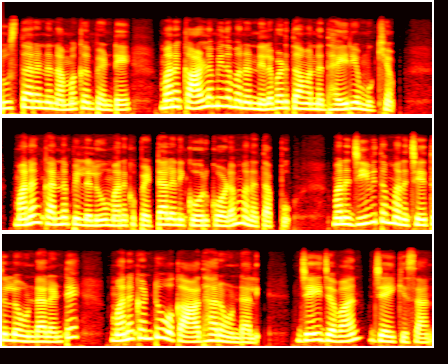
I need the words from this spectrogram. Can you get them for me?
చూస్తారన్న నమ్మకం కంటే మన కాళ్ళమీద మనం నిలబడతామన్న ధైర్యం ముఖ్యం. మనం కన్నపిల్లలు మనకు పెట్టాలని కోరుకోవడం మన తప్పు. మన జీవితం మన చేతుల్లో ఉండాలంటే మనకంటూ ఒక ఆధారం ఉండాలి. జై జవాన్ జై కిసాన్.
